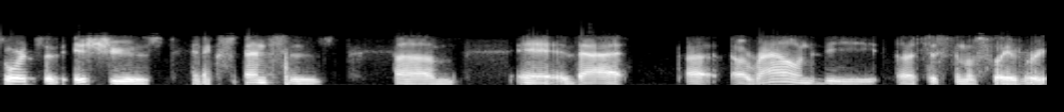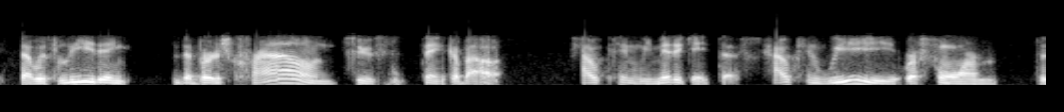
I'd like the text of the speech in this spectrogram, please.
sorts of issues and expenses um, eh, that uh, around the uh, system of slavery that was leading the British Crown to think about how can we mitigate this? How can we reform the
